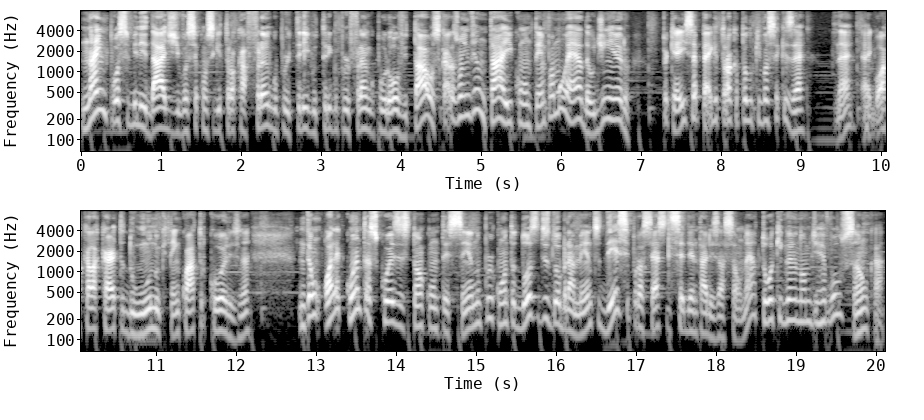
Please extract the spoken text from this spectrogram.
na impossibilidade de você conseguir trocar frango por trigo, trigo por frango, por ovo e tal, os caras vão inventar aí com o tempo a moeda, o dinheiro. Porque aí você pega e troca pelo que você quiser, né? É igual aquela carta do Uno que tem quatro cores, né? Então, olha quantas coisas estão acontecendo por conta dos desdobramentos desse processo de sedentarização. Não é à toa que ganha o nome de revolução, cara.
